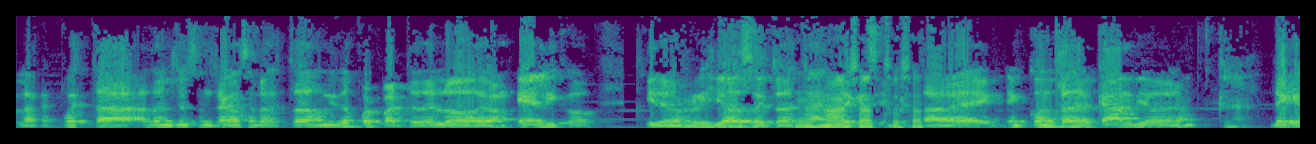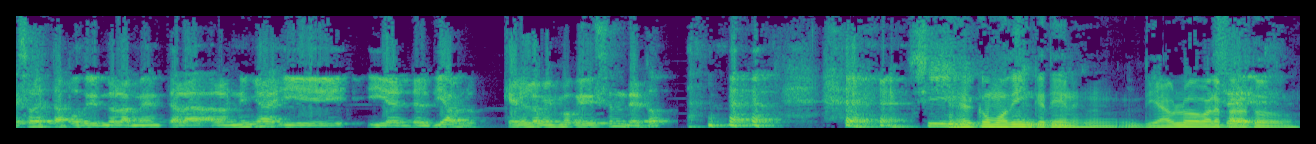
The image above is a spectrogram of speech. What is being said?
la, respuesta a Dungeons and Dragons en los Estados Unidos por parte de los evangélicos y de los religiosos y toda esta gente que estaba en, contra del cambio, ¿no? De que eso le está pudriendo la mente a, a los niños y, y el del diablo, que es lo mismo que dicen de todo. es el comodín que tiene. El diablo vale para todo.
